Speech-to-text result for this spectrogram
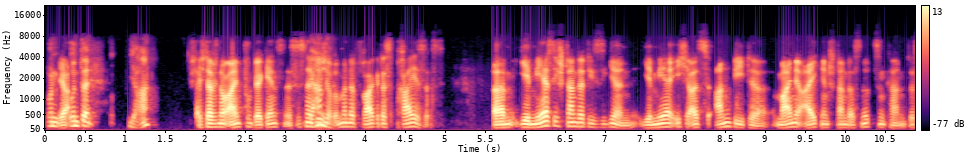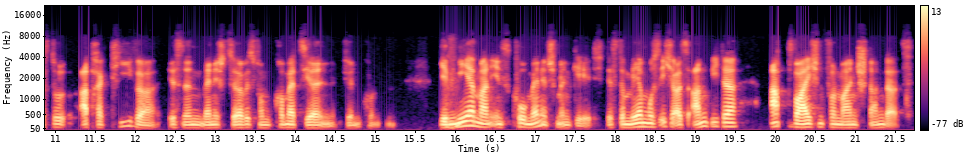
Und, ja. und dann, ja. Vielleicht darf ich noch einen Punkt ergänzen. Es ist natürlich Gerne. auch immer eine Frage des Preises. Ähm, je mehr sie standardisieren, je mehr ich als Anbieter meine eigenen Standards nutzen kann, desto attraktiver ist ein Managed Service vom kommerziellen für den Kunden. Je mhm. mehr man ins Co-Management geht, desto mehr muss ich als Anbieter abweichen von meinen Standards.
